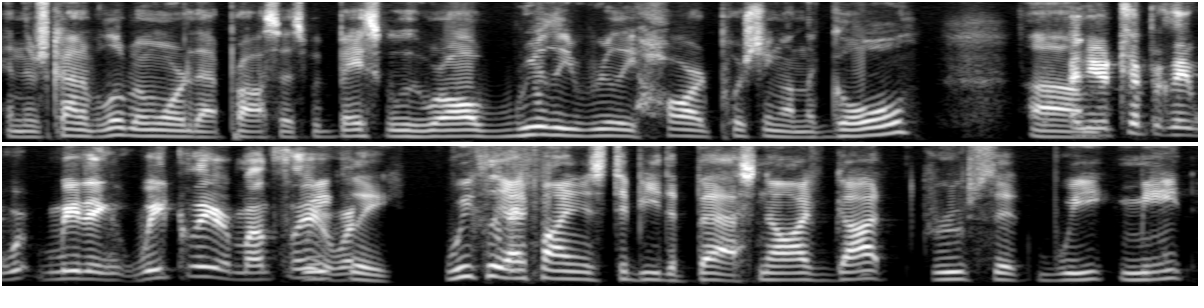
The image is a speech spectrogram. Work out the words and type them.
And there's kind of a little bit more to that process, but basically, we're all really, really hard pushing on the goal. Um, and you're typically w- meeting weekly or monthly. Weekly, weekly I find is to be the best. Now I've got groups that we meet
